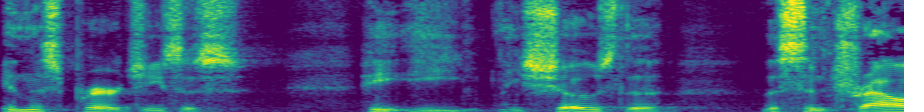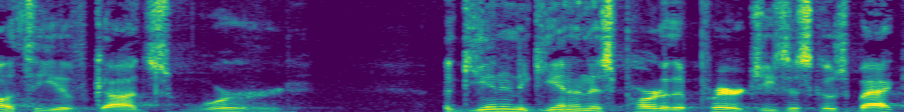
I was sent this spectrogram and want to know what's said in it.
In this prayer, Jesus, he, he, he shows the, the centrality of God's word. Again and again in this part of the prayer, Jesus goes back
